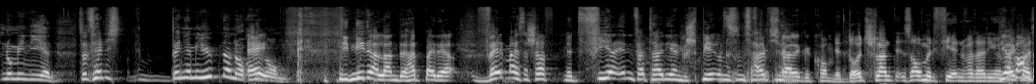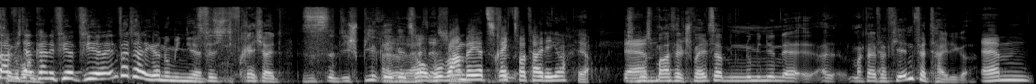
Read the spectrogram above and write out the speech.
äh, nominieren. Sonst hätte ich Benjamin Hübner noch Ey, genommen. die Niederlande hat bei der Weltmeisterschaft mit vier Innenverteidigern gespielt und ist ins Halbfinale gekommen. Ja, Deutschland ist auch mit vier Innenverteidigern Ja, warum darf ich dann keine vier, vier Innenverteidiger nominieren? Das ist eine Frechheit. Das ist äh, die Spielregel. Also, So, wo waren wir jetzt? Rechtsverteidiger? Ja. ich ähm, muss Marcel Schmelzer nominieren, der äh, macht einfach vier Innenverteidiger. ähm,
